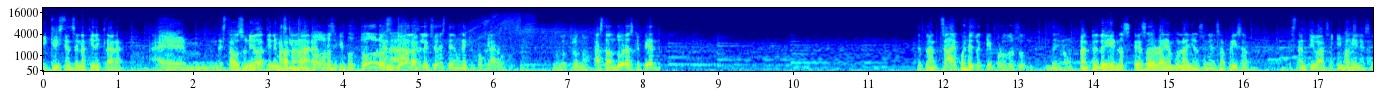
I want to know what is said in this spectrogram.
Y Christensen la tiene clara. Em, Estados Unidos la tiene más Canadá. que clara. Todos los equipos, todos los, Canadá, todas las bueno. selecciones tienen un equipo claro. Nosotros no. Hasta Honduras que pierde. ¿Sabe cuál es su equipo? Nosotros no. Antes de irnos, eso de Ryan Bolaños en el Saprisa. Está antivaso. Imagínese,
